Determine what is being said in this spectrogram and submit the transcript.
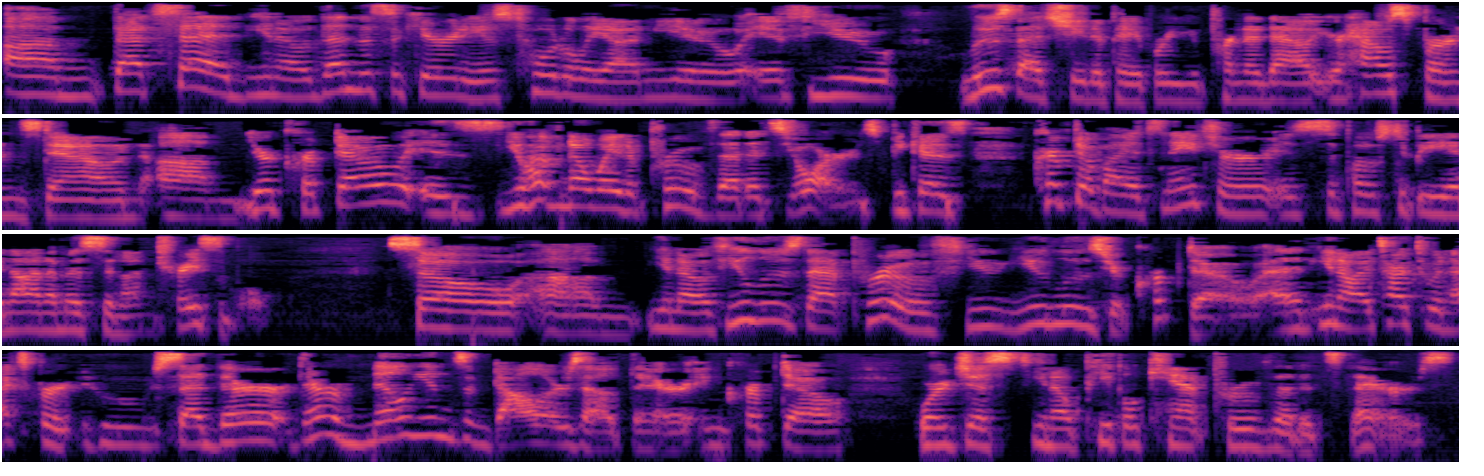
Um, that said, you know, then the security is totally on you. If you lose that sheet of paper you printed out, your house burns down, um, your crypto is, you have no way to prove that it's yours because crypto by its nature is supposed to be anonymous and untraceable. So, um, you know, if you lose that proof, you, you lose your crypto. And, you know, I talked to an expert who said there, there are millions of dollars out there in crypto where just, you know, people can't prove that it's theirs.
